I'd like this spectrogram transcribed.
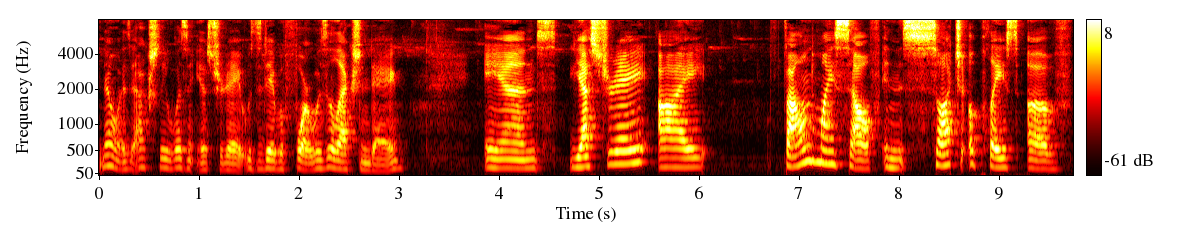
no, it actually wasn't yesterday. It was the day before. It was election day. And yesterday, I found myself in such a place of.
